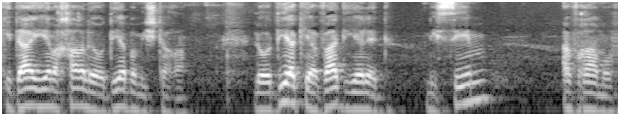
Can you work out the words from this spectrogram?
כדאי יהיה מחר להודיע במשטרה. להודיע כי אבד ילד, ניסים אברמוב.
